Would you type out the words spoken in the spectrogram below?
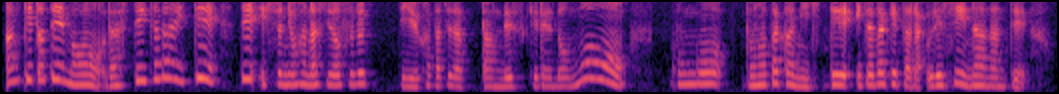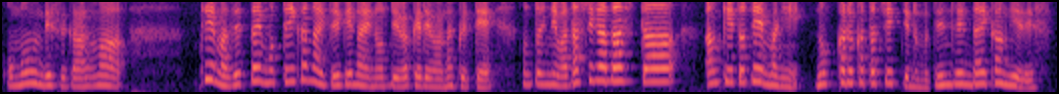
アンケートテーマを出していただいて、で、一緒にお話をするっていう形だったんですけれども、今後、どなたかに来ていただけたら嬉しいななんて思うんですが、まあ、テーマ絶対持っていかないといけないのっていうわけではなくて、本当にね、私が出したアンケートテーマに乗っかる形っていうのも全然大歓迎です。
